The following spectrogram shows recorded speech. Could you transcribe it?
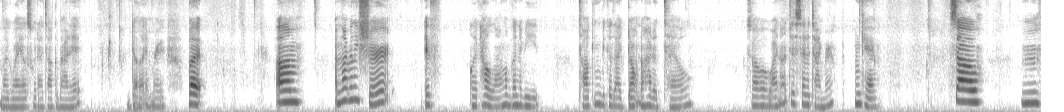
Like, why else would I talk about it? Duh, Emrie. But um, I'm not really sure if like how long I'm gonna be talking because I don't know how to tell. So why not just set a timer? Okay. So, mm,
